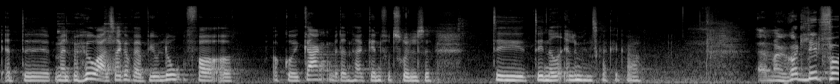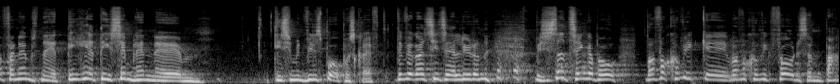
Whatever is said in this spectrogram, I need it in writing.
at øh, man behøver altså ikke at være biolog for at, at gå i gang med den her genfortryllelse. Det, det er noget, alle mennesker kan gøre. Man kan godt lidt få fornemmelsen af, at det her, det er simpelthen... Øh, det er simpelthen vildspor på skrift. Det vil jeg godt sige til alle lytterne. Hvis I sidder og tænker på, hvorfor kunne vi ikke, øh, hvorfor kunne vi ikke få det sådan, bare,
